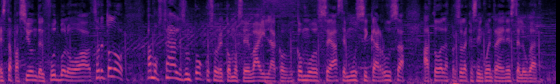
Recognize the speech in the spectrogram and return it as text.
esta pasión del fútbol o sobre todo a mostrarles un poco sobre cómo se baila, cómo se hace música rusa a todas las personas que se encuentran en este lugar.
